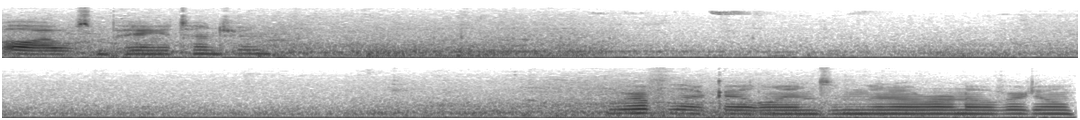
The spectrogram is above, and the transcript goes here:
Oh, I wasn't paying attention. Wherever that guy lands, I'm gonna run over to him.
